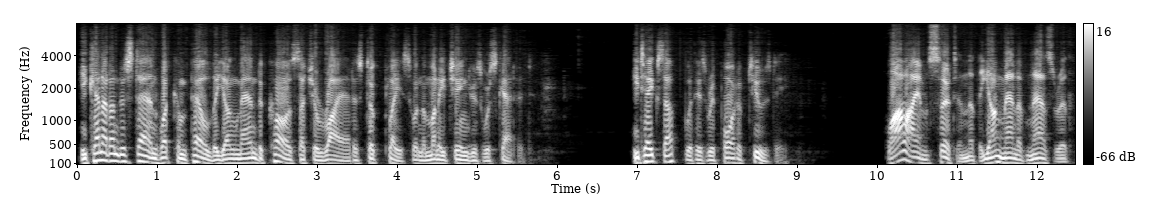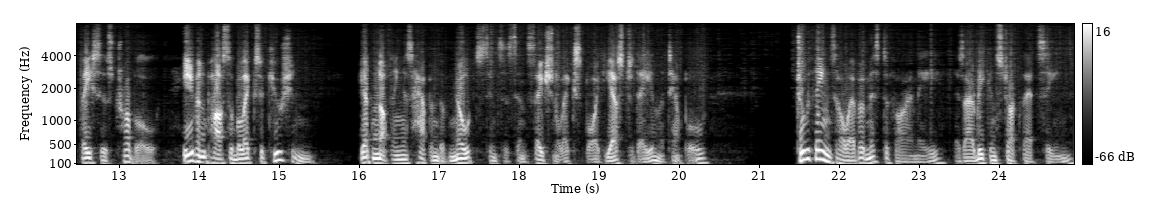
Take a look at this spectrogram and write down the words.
he cannot understand what compelled the young man to cause such a riot as took place when the money changers were scattered. He takes up with his report of Tuesday. While I am certain that the young man of Nazareth faces trouble, even possible execution, yet nothing has happened of note since his sensational exploit yesterday in the temple. Two things, however, mystify me as I reconstruct that scene.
